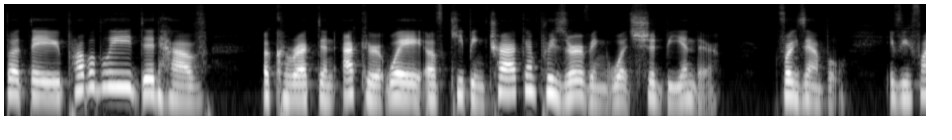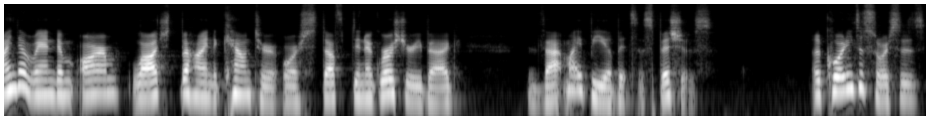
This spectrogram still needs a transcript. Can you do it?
But they probably did have a correct and accurate way of keeping track and preserving what should be in there. For example, if you find a random arm lodged behind a counter or stuffed in a grocery bag, that might be a bit suspicious. According to sources,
